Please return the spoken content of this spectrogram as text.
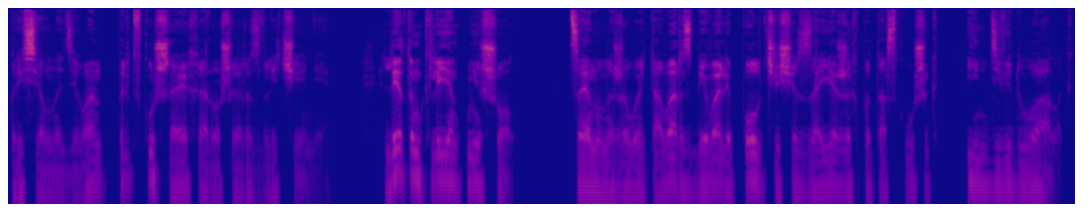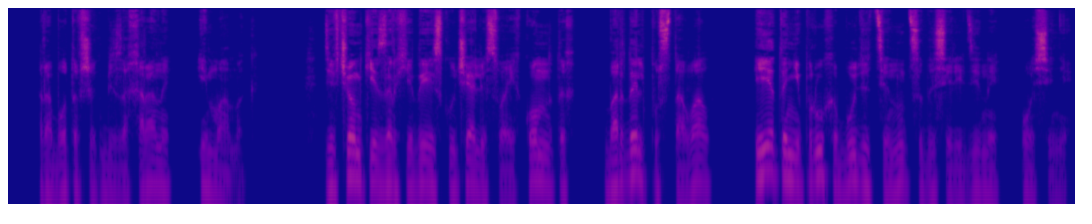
присел на диван, предвкушая хорошее развлечение. Летом клиент не шел. Цену на живой товар сбивали полчища заезжих потаскушек и индивидуалок, работавших без охраны и мамок. Девчонки из орхидеи скучали в своих комнатах, бордель пустовал, и эта непруха будет тянуться до середины осени.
